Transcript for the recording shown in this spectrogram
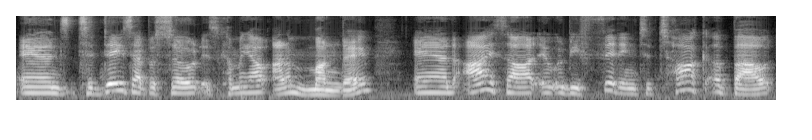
And today's episode is coming out on a Monday and I thought it would be fitting to talk about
